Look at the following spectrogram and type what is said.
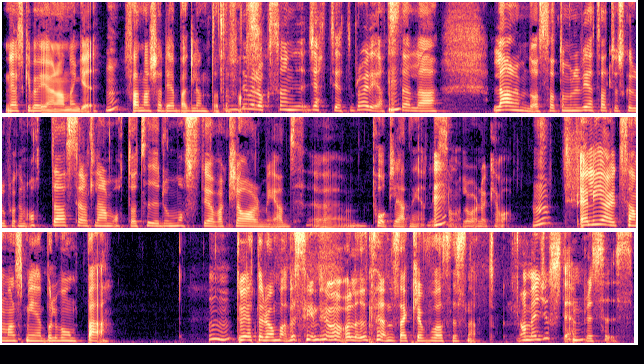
när jag ska börja göra en annan grej. Mm. För annars hade jag bara glömt att det fanns. Det är väl också en jätte, jättebra idé att mm. ställa larm då. Så att om du vet att du ska gå upp klockan 8, ställa ett larm 8 och 10, då måste jag vara klar med eh, påklädningen. Liksom, mm. Eller vad det nu kan vara. Mm. Eller göra det tillsammans med Bolibompa. Mm. Du vet när de hade sin när man var liten, så klä på sig snabbt. Ja men just det, mm. precis.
